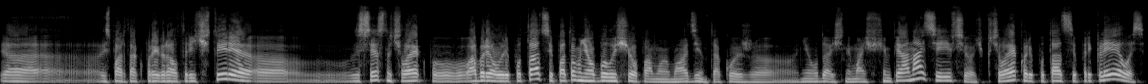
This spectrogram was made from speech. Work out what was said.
И Спартак проиграл 3-4. Естественно, человек обрел репутацию, потом у него был еще, по-моему, один такой же неудачный матч в чемпионате, и все. К человеку репутация приклеилась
